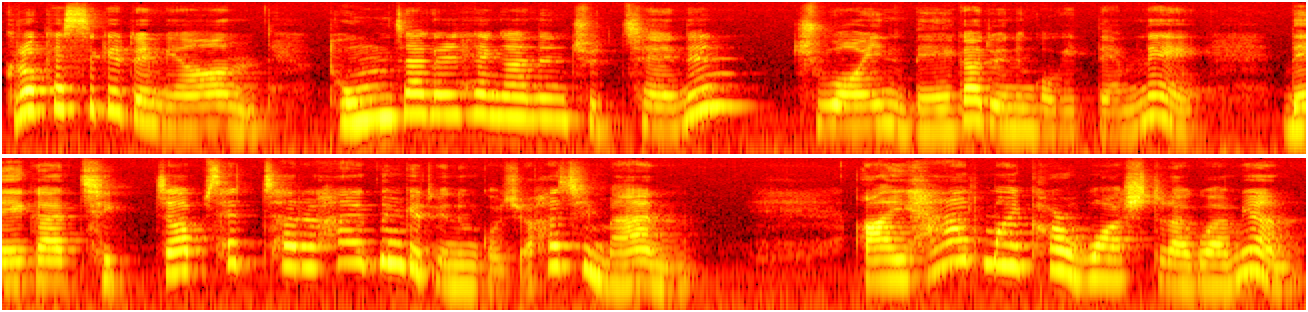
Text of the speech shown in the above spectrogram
그렇게 쓰게 되면 동작을 행하는 주체는 주어인 내가 되는 거기 때문에 내가 직접 세차를 하는 게 되는 거죠. 하지만 I had my car washed라고 하면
